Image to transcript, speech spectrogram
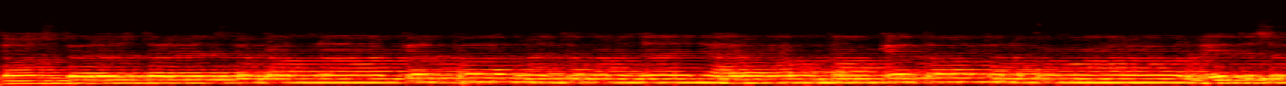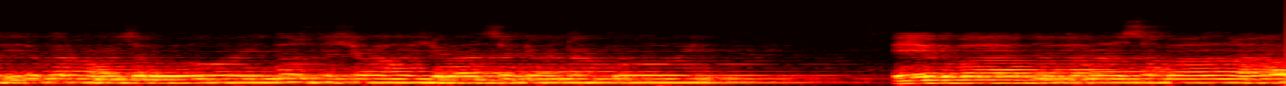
ਦੋਸਤ ਰਸਤ ਰਿਤ ਕਰਨਾ ਕਿਰਪਾ ਦ੍ਰਿਸ਼ਟ ਕਨ ਜਾਇ ਹਰ ਤਾਕੇ ਤੋ ਤਨ ਕਮਾਰ ਰਿਦ ਸਤਿ ਕਰਮ ਸਭ ਦੁਸ਼ਟ ਸ਼ਾਹ ਸ਼ਿਵਾ ਸਕੈ ਕੋਈ। ਏਕ ਬਾਰ ਦੁਤ ਸਵਾਰਾ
